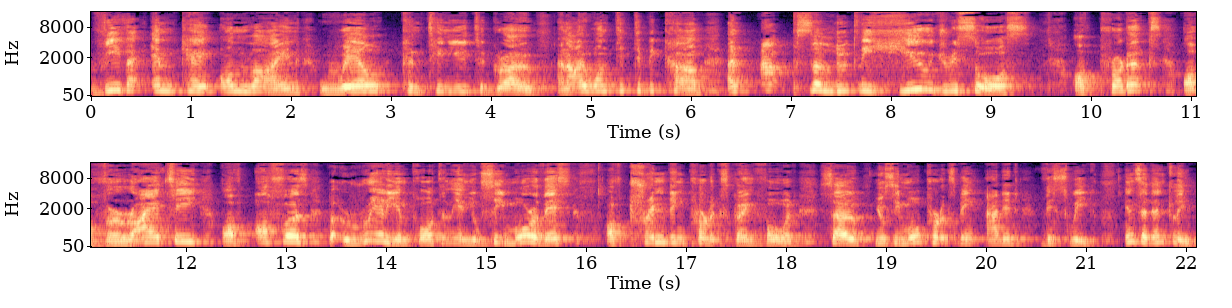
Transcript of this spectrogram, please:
Viva MK Online will continue to grow. And I want it to become an absolutely huge resource of products, of variety, of offers, but really importantly, and you'll see more of this, of trending products going forward. So you'll see more products being added this week. Incidentally,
